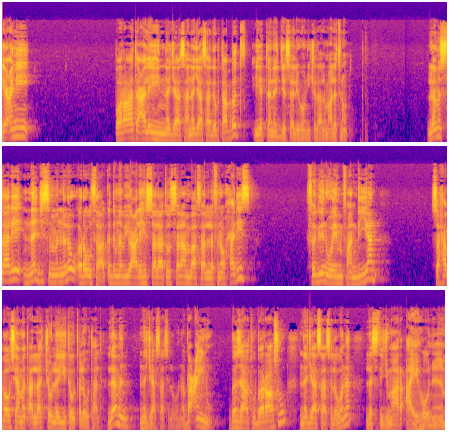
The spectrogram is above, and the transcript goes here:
የዕኒ ጠራአት ዓለይህ ነጃሳ ነጃሳ ገብታበት የተነጀሰ ሊሆን ይችላል ማለት ነው። ለምሳሌ ነጅስ የምንለው ረውታ ቅድም ነቢዩ ዓለይሂ ሰላቱ ወሰላም ባሳለፍነው ሐዲስ ፍግን ወይም ፋንድያን ሰሐባው ሲያመጣላቸው ለይተው ጥለውታል። ለምን? ነጃሳ ስለሆነ በዐይኑ በዛቱ በራሱ ነጃሳ ስለሆነ ለስትጅማር አይሆንም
